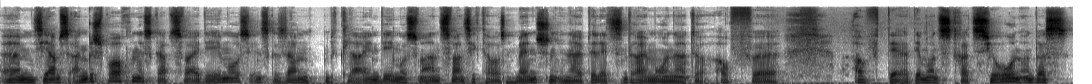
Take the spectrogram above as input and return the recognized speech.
Ähm, Sie haben es angesprochen, es gab zwei Demos. Insgesamt mit kleinen Demos waren 20.000 Menschen innerhalb der letzten drei Monate auf, äh, auf der Demonstration. Und was,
